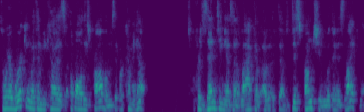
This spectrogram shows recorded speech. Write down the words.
So we were working with him because of all these problems that were coming up, presenting as a lack of, of, of dysfunction within his life now.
